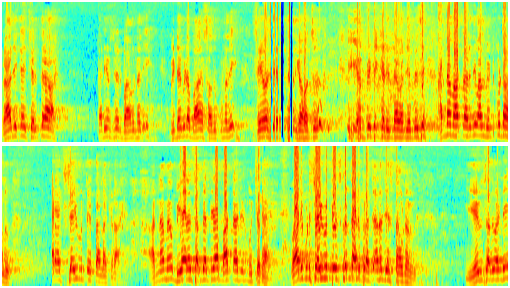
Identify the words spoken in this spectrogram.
రాజకీయ చరిత్ర కడియం సార్ బాగున్నది బిడ్డ కూడా బాగా చదువుకున్నది సేవ చేస్తుంది కావచ్చు ఎంపీటీ ఇక్కడ ఇద్దామని చెప్పేసి అన్న మాట్లాడేది వాళ్ళు పెట్టుకుంటారు అరే చేయి గుర్తెత్తాలి అక్కడ. అన్నమే బీఆర్ఎస్ అభ్యర్థిగా మాట్లాడిన ముచ్చట. వాళ్ళు ఇప్పుడు చేయి గుర్తేసుకొని దాన్ని ప్రచారం చేస్తూ ఉన్నారు. ఏమి చదువండి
